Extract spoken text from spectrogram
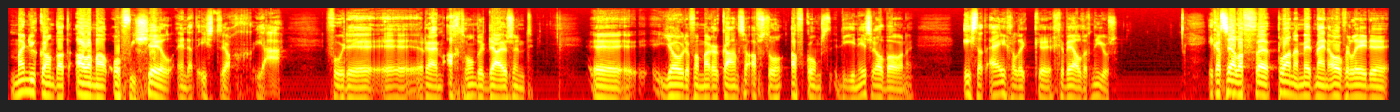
Maar nu kan dat allemaal officieel en dat is toch, ja, voor de ruim 800.000 uh, Joden van Marokkaanse afkomst die in Israël wonen, is dat eigenlijk uh, geweldig nieuws. Ik had zelf uh, plannen met mijn overleden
